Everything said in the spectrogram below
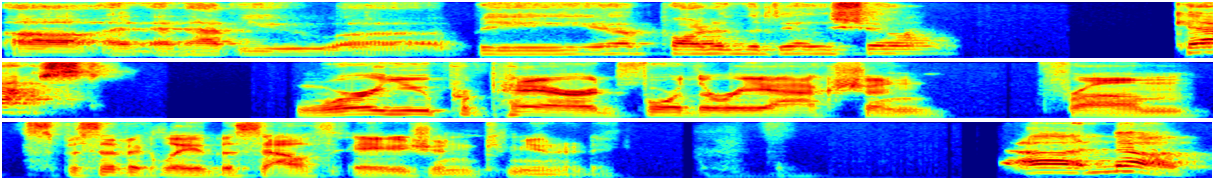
uh, and, and have you uh, be a part of the Daily Show cast. Were you prepared for the reaction from specifically the South Asian community? Uh, no,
